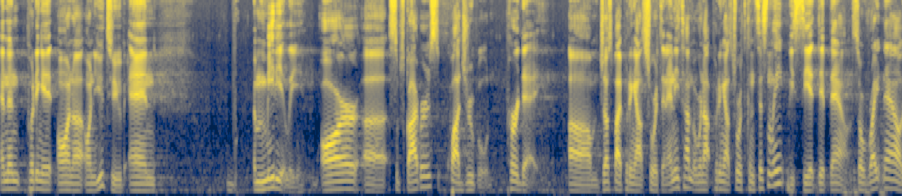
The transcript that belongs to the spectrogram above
and then putting it on, uh, on YouTube. And immediately, our uh, subscribers quadrupled per day um, just by putting out shorts. And anytime that we're not putting out shorts consistently, we see it dip down. So right now,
